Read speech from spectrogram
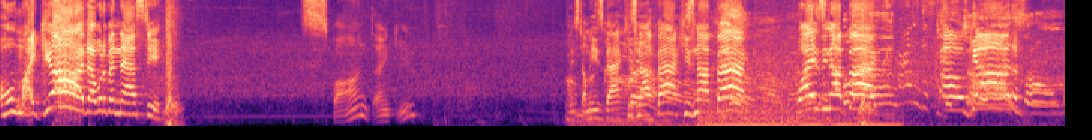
Oh my god, that would have been nasty. Spawn, thank you. Please tell me he's back. He's not back. He's not back. Why is he not back? Oh God.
